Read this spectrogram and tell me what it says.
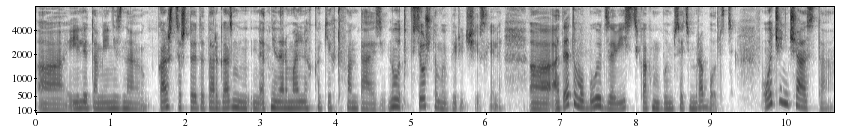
а, или там, я не знаю, кажется, что этот оргазм от ненормальных каких-то фантазий. Ну, вот все, что мы перечислили. А, от этого будет зависеть, как мы будем с этим работать. Очень часто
